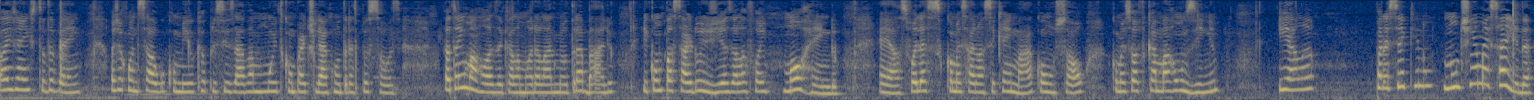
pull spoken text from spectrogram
Oi gente, tudo bem? Hoje aconteceu algo comigo que eu precisava muito compartilhar com outras pessoas. Eu tenho uma rosa que ela mora lá no meu trabalho e com o passar dos dias ela foi morrendo. É, as folhas começaram a se queimar com o sol, começou a ficar marronzinha e ela parecia que não, não tinha mais saída.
